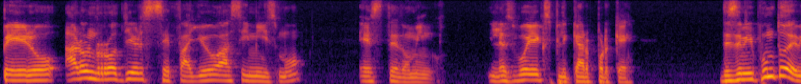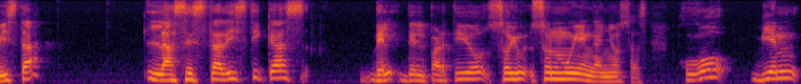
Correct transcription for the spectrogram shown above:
Pero Aaron Rodgers se falló a sí mismo este domingo. Y les voy a explicar por qué. Desde mi punto de vista, las estadísticas del, partido son muy engañosas. Jugó bien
